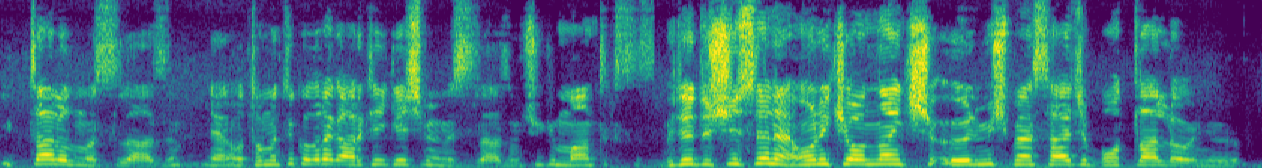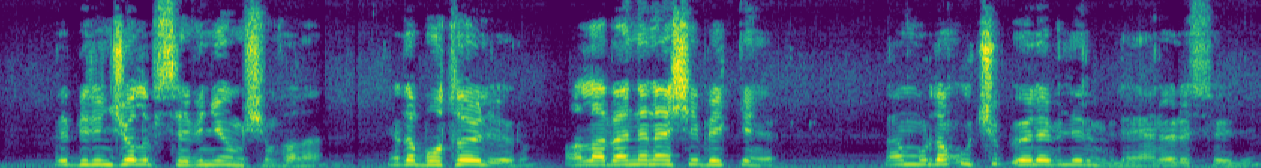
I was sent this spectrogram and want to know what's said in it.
iptal olması lazım. Yani otomatik olarak arkaya geçmemesi lazım. Çünkü mantıksız. Bir de düşünsene 12 online kişi ölmüş ben sadece botlarla oynuyorum. Ve birinci olup seviniyormuşum falan. Ya da bota ölüyorum. Allah benden her şey beklenir. Ben buradan uçup ölebilirim bile yani öyle söyleyeyim.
